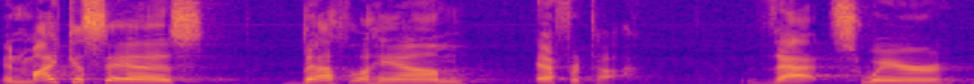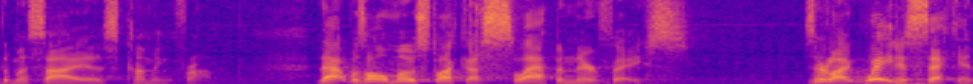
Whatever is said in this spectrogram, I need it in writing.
And Micah says, Bethlehem Ephratah. That's where the Messiah is coming from. That was almost like a slap in their face. They're like, wait a second,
